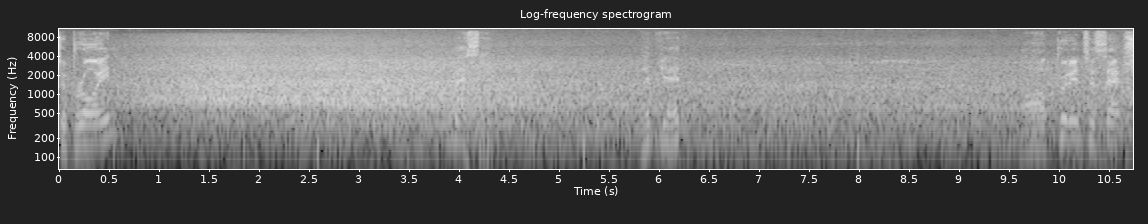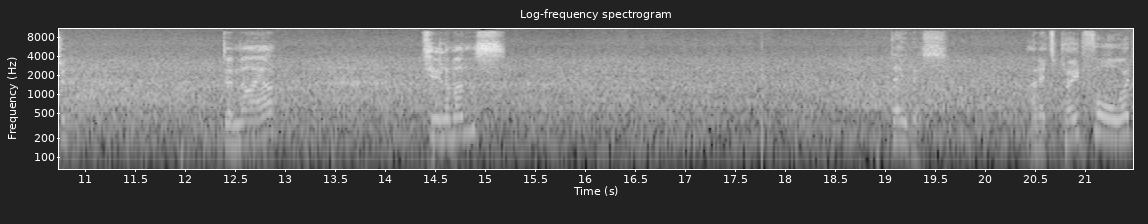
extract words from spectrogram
De Bruyne. Messi. Nedved. Oh, good interception. Denayer. Tielemans. Davis. And it's played forward.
